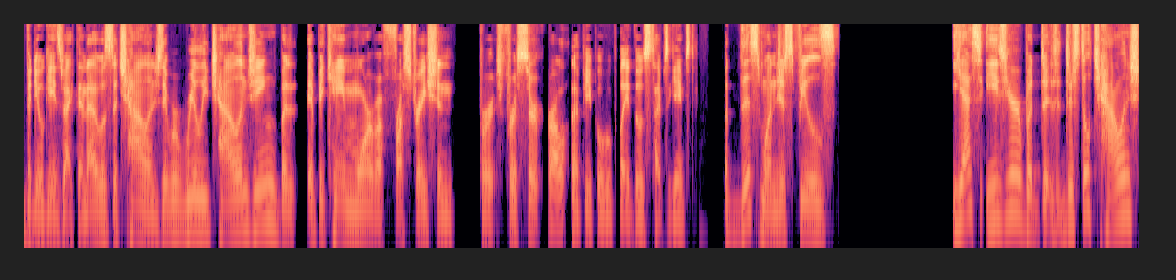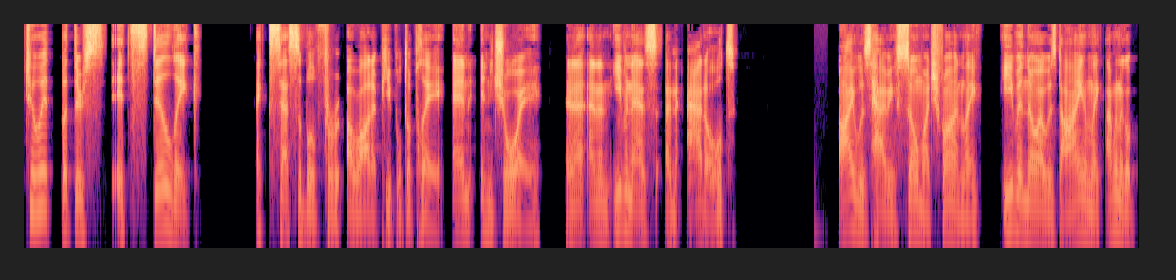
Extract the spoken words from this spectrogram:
video games back then. That was the challenge. They were really challenging, but it became more of a frustration for, for, cer- for a lot of people who played those types of games. But this one just feels, yes, easier, but there's still challenge to it, but there's, it's still like accessible for a lot of people to play and enjoy. And, and even as an adult, I was having so much fun. Like, even though I was dying, I'm like, I'm to go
